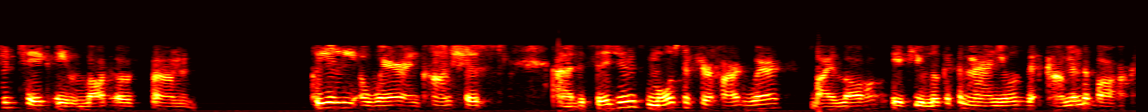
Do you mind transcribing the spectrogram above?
should take a lot of um, clearly aware and conscious uh, decisions. Most of your hardware, by law, if you look at the manuals that come in the box,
